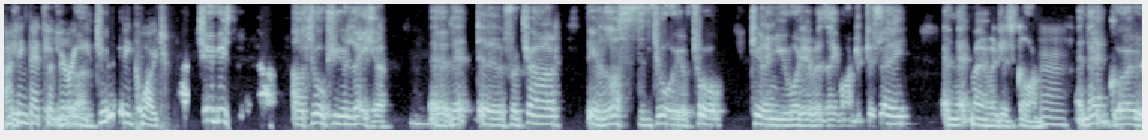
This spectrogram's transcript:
I think that's a very too, big quote. too busy. I'll talk to you later. Uh, that uh, for a child, they've lost the joy of talk, telling you whatever they wanted to say, and that moment is gone. Mm. And that grows.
